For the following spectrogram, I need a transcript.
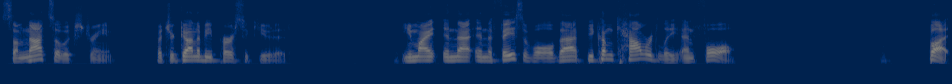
some not so extreme, but you're going to be persecuted. You might in that in the face of all of that become cowardly and fall. But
